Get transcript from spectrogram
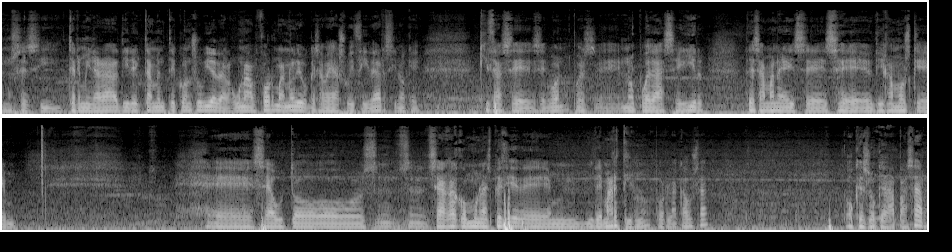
no sé si terminará directamente con su vida de alguna forma, no digo que se vaya a suicidar, sino que quizás se, bueno, pues eh, no pueda seguir de esa manera y se digamos que eh, se auto se, haga como una especie de, mártir ¿no? por la causa o qué es lo que va a pasar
